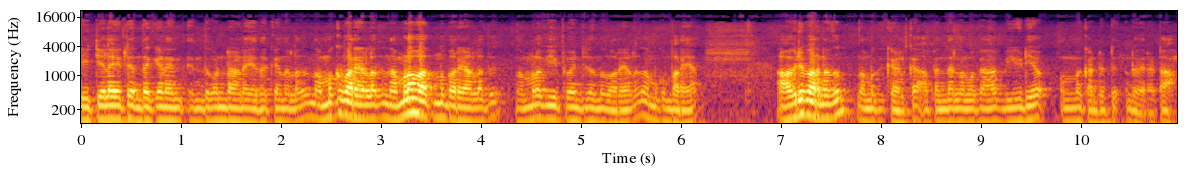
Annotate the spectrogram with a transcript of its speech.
ഡീറ്റെയിൽ ആയിട്ട് എന്തൊക്കെയാണ് എന്തുകൊണ്ടാണ് ഏതൊക്കെ എന്നുള്ളത് നമുക്ക് പറയാനുള്ളത് നമ്മളെ ഭാഗത്തു നിന്ന് പറയാനുള്ളത് നമ്മളെ വ്യൂ പോയിന്റിൽ നിന്ന് പറയാനുള്ളത് നമുക്കും പറയാം. അവർ പറഞ്ഞതും നമുക്ക് കേൾക്കാം. അപ്പം എന്തായാലും നമുക്ക് ആ വീഡിയോ ഒന്ന് കണ്ടിട്ട് കൊണ്ട് വരാം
